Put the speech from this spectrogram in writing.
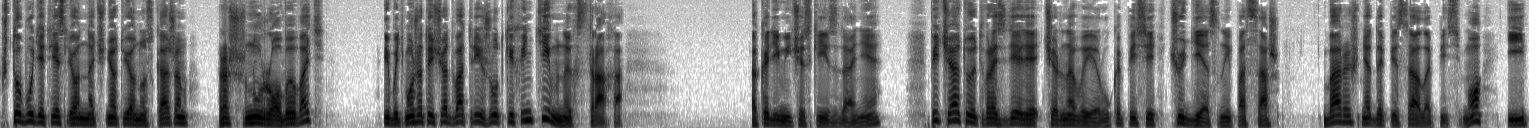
Что будет, если он начнет ее, ну скажем, расшнуровывать? и, быть может, еще два-три жутких интимных страха. Академические издания печатают в разделе «Черновые рукописи» чудесный пассаж. Барышня дописала письмо и...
